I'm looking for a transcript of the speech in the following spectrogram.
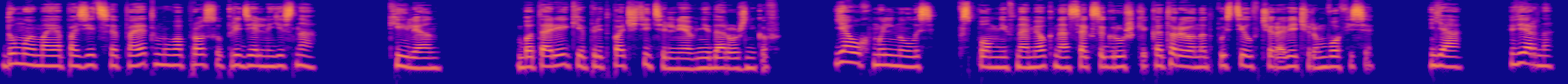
Думаю, моя позиция по этому вопросу предельно ясна. Килиан. Батарейки предпочтительнее внедорожников. Я ухмыльнулась, вспомнив намек на секс-игрушки, которые он отпустил вчера вечером в офисе. Я. Верно.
